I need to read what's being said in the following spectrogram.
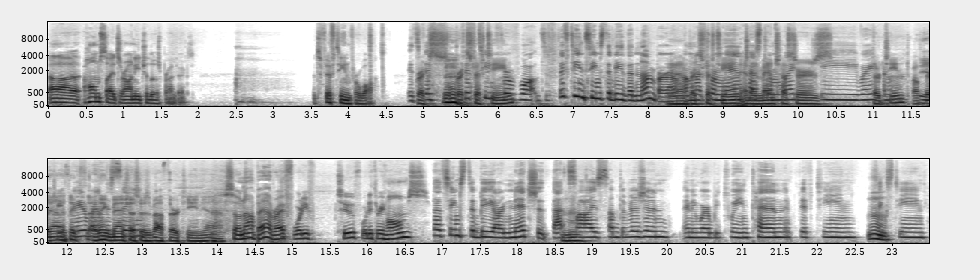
uh, home sites are on each of those projects? It's 15 for wall. It's Bricks- fif- Bricks 15. For, well, 15 seems to be the number. Yeah, I'm Bricks not sure 15, and then Manchester's might be right 13, 12, 13. Yeah, I Right think I around think the Manchester's same. about thirteen. Yeah. Yeah. So not bad, right? 42, 43 homes. That seems to be our niche. at That Mm-hmm. size subdivision, anywhere between 10 and 15, Mm. 16.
